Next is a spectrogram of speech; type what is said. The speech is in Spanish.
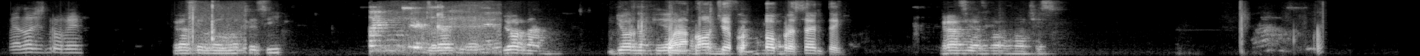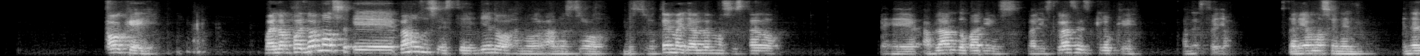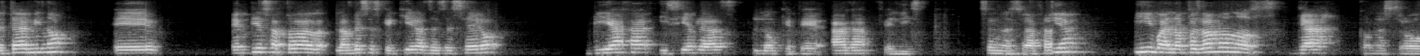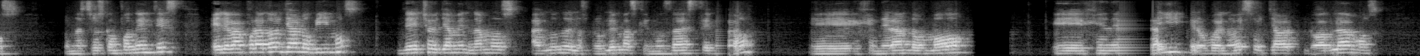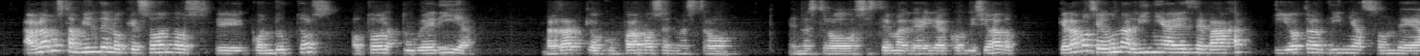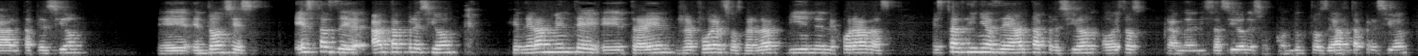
Buenas noches, profe. Gracias, buenas noches. Y gracias, Jordan. Jordan, que ya Buenas noches, profesor presente. Gracias, buenas noches. Ok. Bueno, pues vamos, eh, vamos este, yendo a, a nuestro, nuestro tema. Ya lo hemos estado eh, hablando varios, varias clases. Creo que con esto ya estaríamos en el, en el término. Eh, empieza todas las veces que quieras desde cero. Viaja y siempre haz lo que te haga feliz. Esa es nuestra frase. Y bueno, pues vámonos ya con nuestros, con nuestros componentes. El evaporador ya lo vimos. De hecho, ya mencionamos algunos de los problemas que nos da este evaporador, eh, generando mo, eh, pero bueno, eso ya lo hablamos. Hablamos también de lo que son los eh, conductos o toda la tubería, ¿verdad? Que ocupamos en nuestro, en nuestro sistema de aire acondicionado. Quedamos que una línea es de baja y otras líneas son de alta presión. Eh, entonces, estas de alta presión generalmente eh, traen refuerzos, ¿verdad? Vienen mejoradas. Estas líneas de alta presión o estas canalizaciones o conductos de alta presión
